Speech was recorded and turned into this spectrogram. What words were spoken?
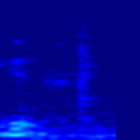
goof.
